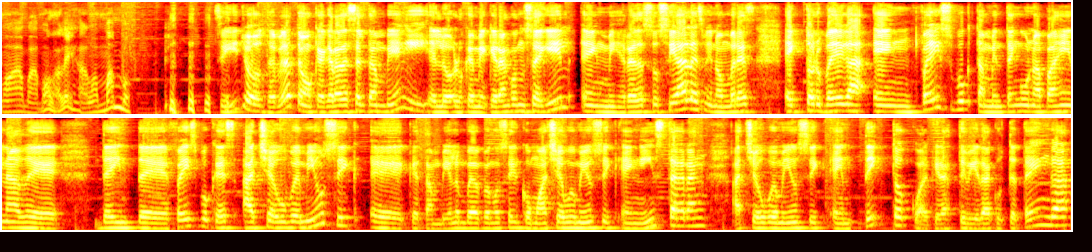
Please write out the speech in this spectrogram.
vamos, vamos, dale, vamos mambo. Sí, yo de verdad tengo que agradecer también y eh, lo- los que me quieran conseguir en mis redes sociales. Mi nombre es Héctor Vega en Facebook. También tengo una página de, de, Facebook es HV Music, eh, que también lo pueden conseguir como HV Music en Instagram, HV Music en TikTok, cualquier actividad que usted tenga,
